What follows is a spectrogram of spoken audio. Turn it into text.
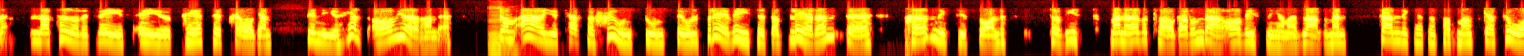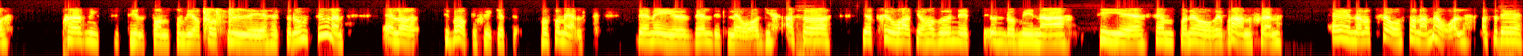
naturligtvis är ju PT-frågan, den är ju helt avgörande. Mm. De är ju kassationsdomstol på det viset att blir det inte prövningstillstånd så visst, man överklagar de där avvisningarna ibland men sannolikheten för att man ska få prövningstillstånd som vi har fått nu i Högsta domstolen eller tillbakaskickat på formellt, den är ju väldigt låg. Alltså, jag tror att jag har vunnit under mina 10-15 år i branschen en eller två sådana mål. Alltså det,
